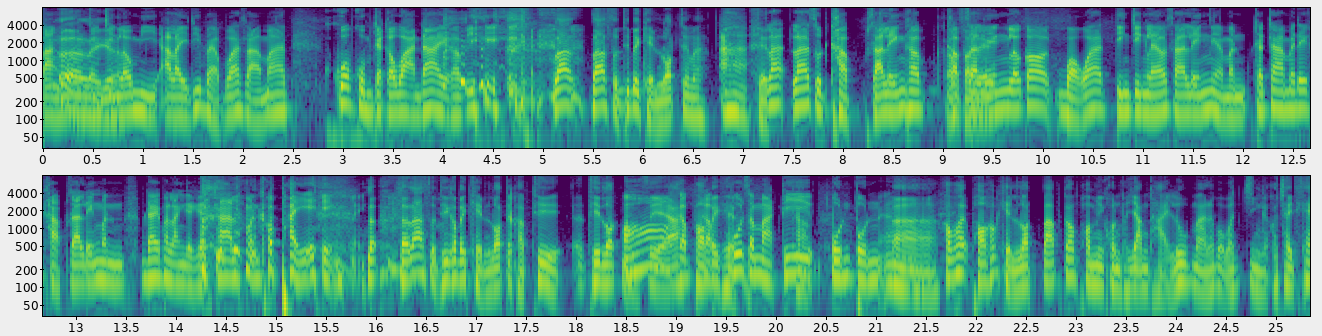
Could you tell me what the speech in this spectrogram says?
ลังเอออะไรจเงี้ยริงๆแล้วมีอะไรที่แบบว่าสามารถควบคุมจักรวาลได้ครับพี่ล่าล่าสุดที่ไปเข็นรถใช่ไหมอ่าเสร็จล่าล่าสุดขับซาเล้งครับขัขับบซาซาเล้เล้งงแล้วก็บอกว่าจริง ๆ แล้วซาเล้งเนี่ยมันชัดชาติไม่ได้ขับซาเล้งมันได้พลังจากชัดชาติแล้วมันก็ไปเองอะไรอย่างเเงี้ยแล้วแล้วล่าสุดที่เขาไปเข็นรถนะครับที่ที่รถมันเสียกับพอกับไปเข็นผู้สมัครที่ครับปุ้นปุ้นๆอ่าอ่าเขาพอพอเขาเข็นรถปั๊บก็พอมีคนพยายามถ่ายรูปมาแล้วบอกว่าจริงอะเขาใช้แค่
